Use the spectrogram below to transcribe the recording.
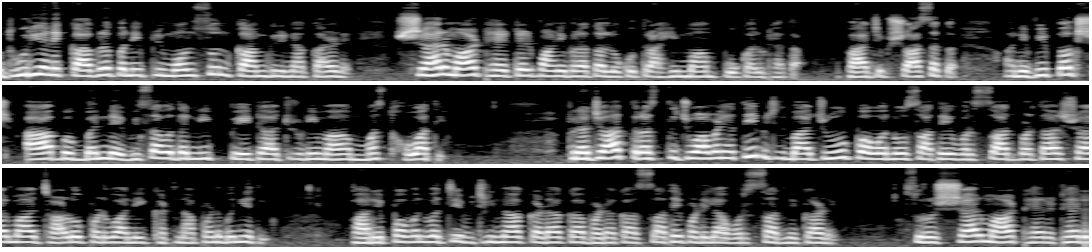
અધૂરી અને કાગળ પરની પ્રી મોન્સૂન કામગીરીના કારણે શહેરમાં ઠેર ઠેર પાણી ભરાતા લોકો ત્રાહીમામ પોકાર ઉઠ્યા હતા. ભાજપ શાસક અને વિપક્ષ આપ બંને વિસાવદરની પેટા ચૂંટણીમાં મસ્ત હોવાથી પ્રજા ત્રસ્ત જોવા મળી હતી. બીજી બાજુ પવનો સાથે વરસાદ પડતા શહેરમાં ઝાડો પડવાની ઘટના પણ બની હતી. ભારે પવન વચ્ચે વીજળીના કડાકા ભડાકા સાથે પડેલા વરસાદને કારણે સુરત શહેરમાં ઠેર ઠેર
